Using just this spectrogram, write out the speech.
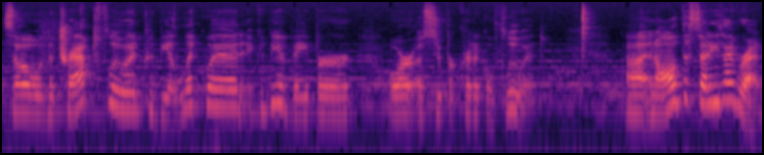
So the trapped fluid could be a liquid, it could be a vapor, or a supercritical fluid. Uh, in all of the studies I've read,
